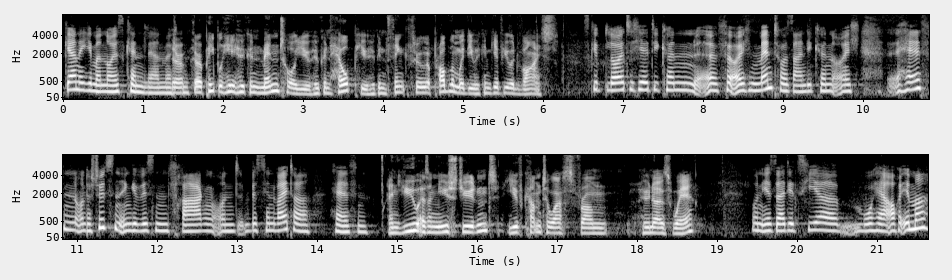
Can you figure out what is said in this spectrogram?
gerne jemand Neues kennenlernen There are, möchten. there are people here who can mentor you, who can help you, who can think through a problem with you, who can give you advice. Es gibt Leute hier, die können äh, für euch ein Mentor sein, die können euch helfen, unterstützen in gewissen Fragen und ein bisschen weiterhelfen. And you, as a new student, you've come to us from who knows where, Und ihr seid jetzt hier, woher auch immer,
